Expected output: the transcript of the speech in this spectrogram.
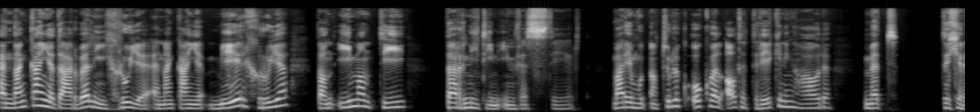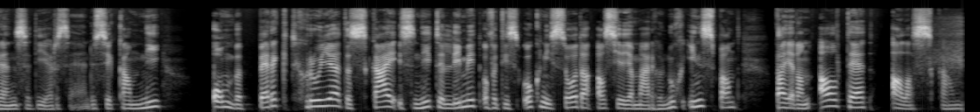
En dan kan je daar wel in groeien. En dan kan je meer groeien dan iemand die daar niet in investeert. Maar je moet natuurlijk ook wel altijd rekening houden met de grenzen die er zijn. Dus je kan niet onbeperkt groeien. De sky is niet de limit. Of het is ook niet zo dat als je je maar genoeg inspant, dat je dan altijd alles kan.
